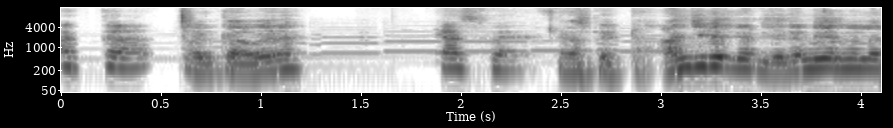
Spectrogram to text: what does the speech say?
அக்கா. அக்கா வேற? அஞ்சு பேர் கேட்டீங்க. ரெண்டு பேர் இல்ல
